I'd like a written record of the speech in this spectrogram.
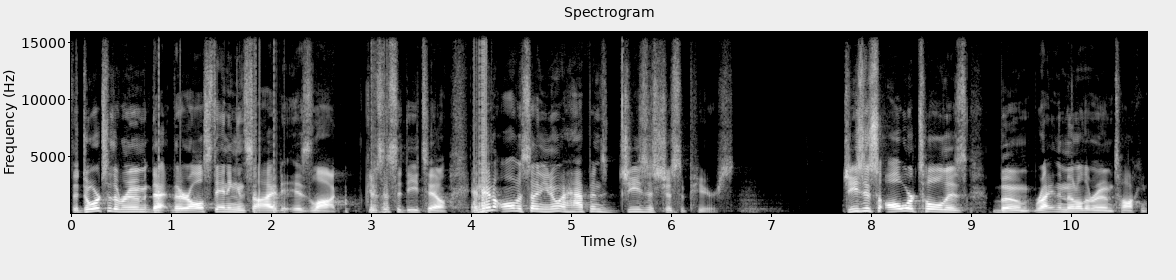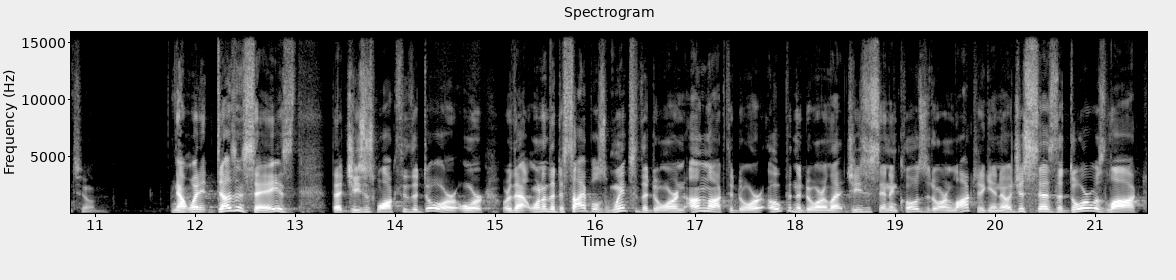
The door to the room that they're all standing inside is locked. Gives us a detail. And then all of a sudden, you know what happens? Jesus just appears. Jesus, all we're told is, boom, right in the middle of the room talking to him. Now, what it doesn't say is that Jesus walked through the door or, or that one of the disciples went to the door and unlocked the door, opened the door, and let Jesus in and closed the door and locked it again. No, it just says the door was locked,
